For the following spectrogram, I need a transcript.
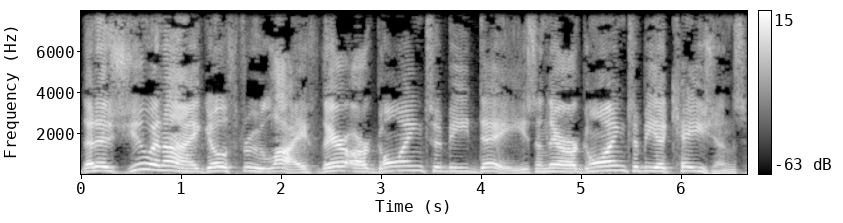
That as you and I go through life, there are going to be days and there are going to be occasions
